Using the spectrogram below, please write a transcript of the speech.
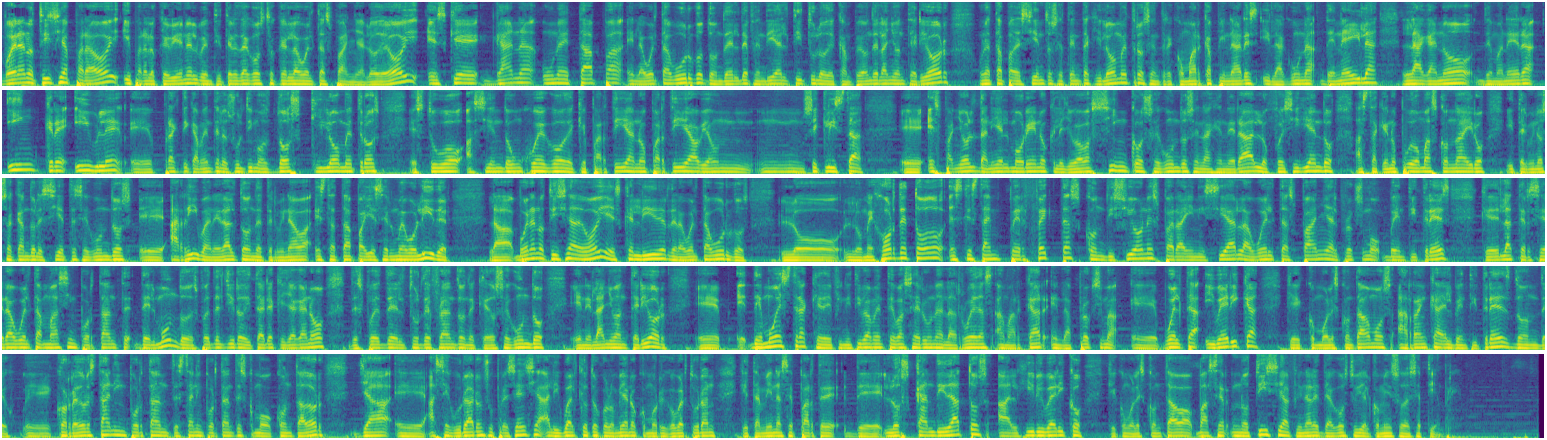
Buena noticia para hoy y para lo que viene el 23 de agosto, que es la Vuelta a España. Lo de hoy es que gana una etapa en la Vuelta a Burgos, donde él defendía el título de campeón del año anterior, una etapa de 170 kilómetros entre Comarca Pinares y Laguna de Neila. La ganó de manera increíble, eh, prácticamente en los últimos dos kilómetros estuvo haciendo un juego de que partía, no partía. Había un, ciclista eh, español, Daniel Moreno, que le llevaba cinco segundos en la general, lo fue siguiendo hasta que no pudo más Nairo y terminó sacándole siete segundos eh, arriba en el alto donde terminaba esta etapa y es el nuevo líder. La buena noticia de hoy es que el líder de la Vuelta Burgos, lo, mejor de todo es que está en perfectas condiciones para iniciar la Vuelta a España el próximo 23, que es la tercera vuelta más importante del mundo después del Giro de Italia que ya ganó, después del Tour de France donde quedó segundo en el año anterior. Eh, eh, demuestra que definitivamente va a ser una de las ruedas a marcar en la próxima Vuelta Ibérica, que como les contábamos, arranca el 23, donde eh, corredores tan importantes, tan importantes como Contador, ya eh, aseguraron su presencia, al igual que otro colombiano como Rigobert Urán, que también hace parte de los candidatos al Giro Ibérico, que como les contaba va a ser noticia a finales de agosto y al comienzo de septiembre.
